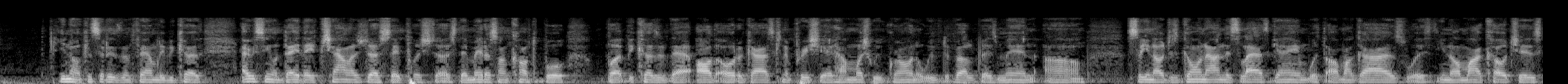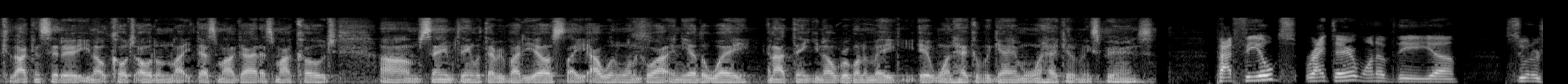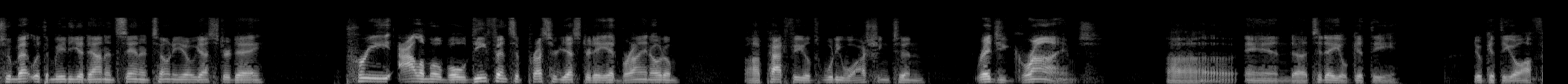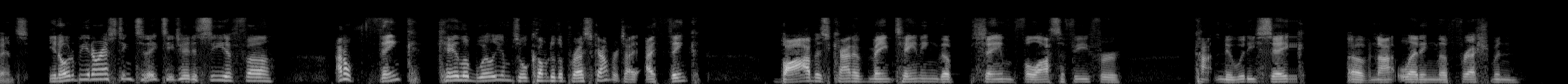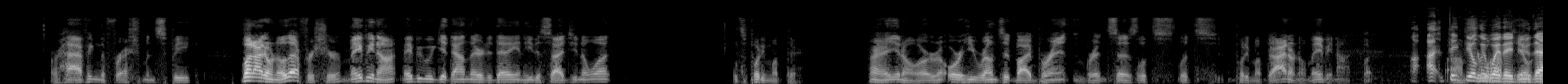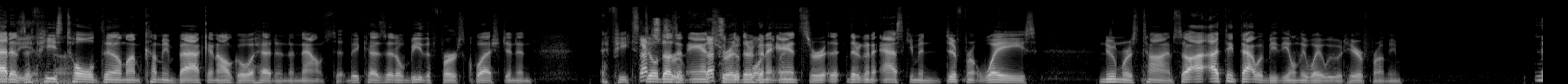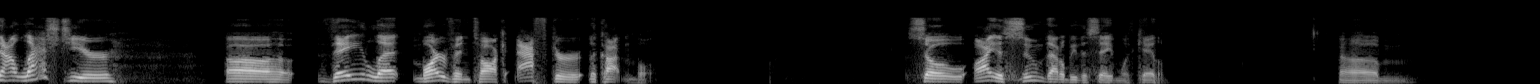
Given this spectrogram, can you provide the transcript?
you know, considers them family because every single day they've challenged us, they pushed us, they made us uncomfortable. But because of that, all the older guys can appreciate how much we've grown and we've developed as men. Um, so, you know, just going out in this last game with all my guys, with, you know, my coaches, because I consider, you know, Coach Odom, like, that's my guy, that's my coach. Um, same thing with everybody else. Like, I wouldn't want to go out any other way. And I think, you know, we're going to make it one heck of a game and one heck of an experience. Pat Fields, right there, one of the uh, Sooners who met with the media down in San Antonio yesterday, pre Alamo Bowl defensive presser yesterday had Brian Odom, uh, Pat Fields, Woody Washington, Reggie Grimes, uh, and uh, today you'll get the you'll get the offense. You know, it'll be interesting today, TJ, to see if uh, I don't think Caleb Williams will come to the press conference. I, I think Bob is kind of maintaining the same philosophy for continuity's sake of not letting the freshman or having the freshman speak. But I don't know that for sure. Maybe not. Maybe we get down there today and he decides, you know what? Let's put him up there. All right, you know, or or he runs it by Brent and Brent says, let's let's put him up there. I don't know, maybe not, but I think I'm the only sure way they do that is if and, he's uh, told them I'm coming back and I'll go ahead and announce it because it'll be the first question and if he still doesn't true. Answer it, they're going to answer it. They're going to ask him in different ways, numerous times. So I, I think that would be the only way we would hear from him. Now, last year, uh, they let Marvin talk after the Cotton Bowl. So I assume that'll be the same with Caleb. Um,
